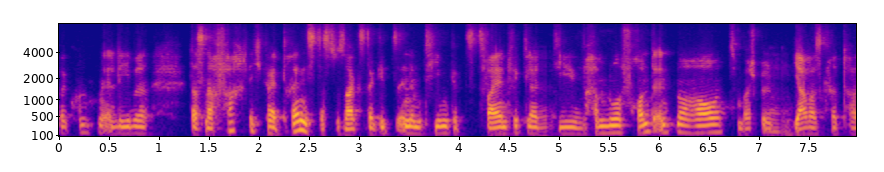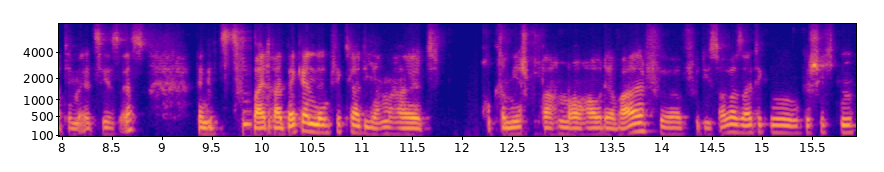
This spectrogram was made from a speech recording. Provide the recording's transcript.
bei Kunden erlebe, das nach Fachlichkeit trennst, dass du sagst, da gibt es in einem Team gibt's zwei Entwickler, die haben nur Frontend-Know-how, zum Beispiel mhm. JavaScript, HTML, CSS. Dann gibt es zwei, drei Backend-Entwickler, die haben halt Programmiersprachen-Know-how der Wahl für, für die serverseitigen Geschichten.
